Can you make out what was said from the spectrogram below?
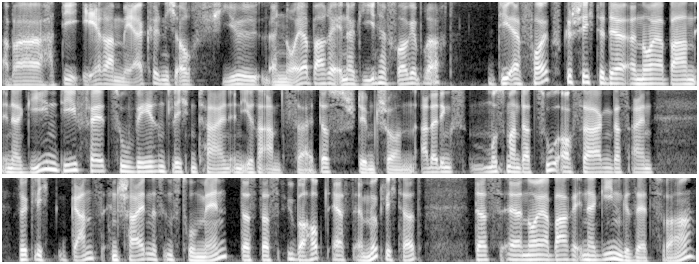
Aber hat die Ära Merkel nicht auch viel erneuerbare Energien hervorgebracht? Die Erfolgsgeschichte der erneuerbaren Energien, die fällt zu wesentlichen Teilen in ihre Amtszeit. Das stimmt schon. Allerdings muss man dazu auch sagen, dass ein wirklich ganz entscheidendes Instrument, das das überhaupt erst ermöglicht hat, das Erneuerbare Energiengesetz war.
